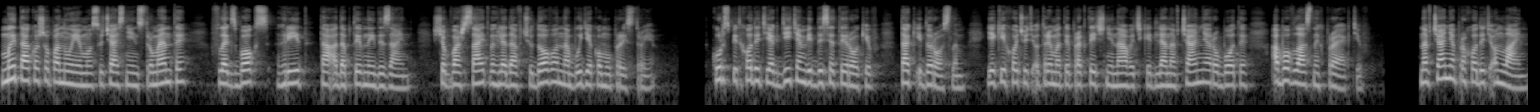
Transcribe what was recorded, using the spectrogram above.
Ми також опануємо сучасні інструменти, Flexbox, Grid та адаптивний дизайн, щоб ваш сайт виглядав чудово на будь-якому пристрої. Курс підходить як дітям від 10 років, так і дорослим, які хочуть отримати практичні навички для навчання, роботи або власних проєктів. Навчання проходить онлайн.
